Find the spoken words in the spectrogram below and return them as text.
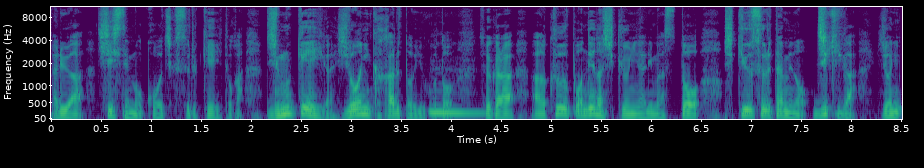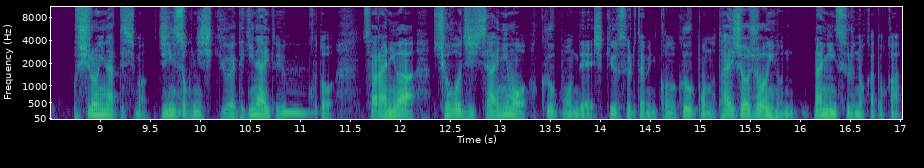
あるいはシステムを構築する経費とか事務経費が非常にかかるということ、それからクーポンでの支給になりますと支給するための時期が非常に後ろになってしまう。迅速に支給ができないということ、うん、さらには地方自治体にもクーポンで支給するためにこのクーポンの対象商品を何にするのかとか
